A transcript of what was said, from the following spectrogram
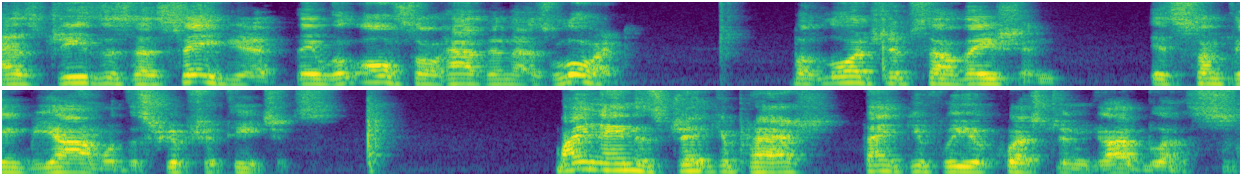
has Jesus as Savior, they will also have him as Lord. But lordship salvation is something beyond what the scripture teaches. My name is Jacob Prasch. Thank you for your question. God bless.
